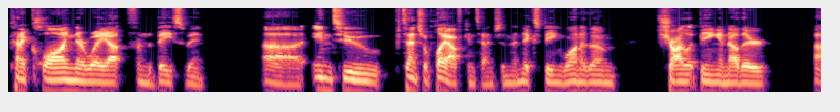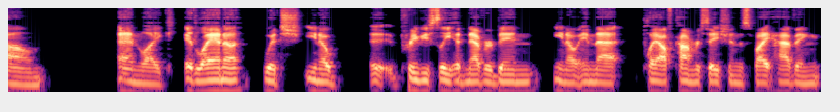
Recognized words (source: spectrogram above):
kind of clawing their way up from the basement uh, into potential playoff contention. The Knicks being one of them, Charlotte being another, um, and like Atlanta, which you know previously had never been you know in that playoff conversation, despite having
